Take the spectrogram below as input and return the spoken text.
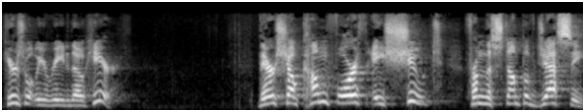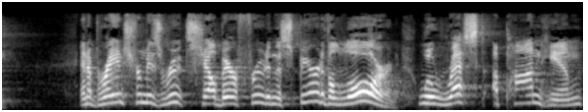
Here's what we read, though, here There shall come forth a shoot from the stump of Jesse and a branch from his roots shall bear fruit, and the Spirit of the Lord will rest upon him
